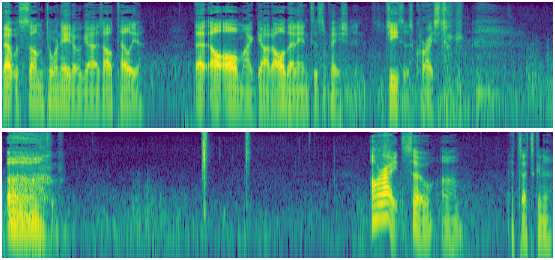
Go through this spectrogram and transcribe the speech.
That was some tornado, guys. I'll tell you. That oh, oh my God, all that anticipation and Jesus Christ. Ugh. All right, so um, that's that's gonna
